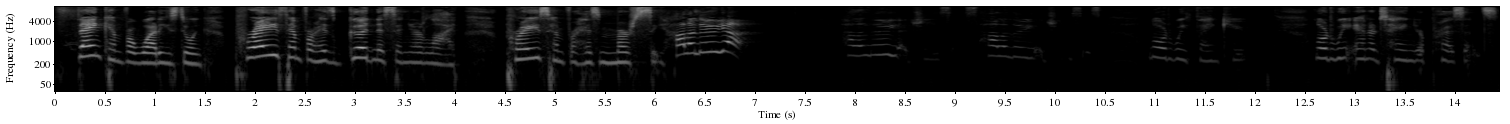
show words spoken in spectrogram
Thank Him for what He's doing. Praise Him for His goodness in your life. Praise Him for His mercy. Hallelujah. Hallelujah, Jesus. Hallelujah, Jesus. Lord, we thank you. Lord, we entertain your presence.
